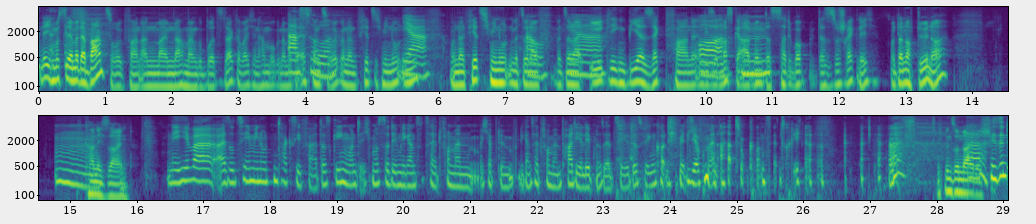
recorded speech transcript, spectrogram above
Nee, ich musste ja mit der Bahn zurückfahren an meinem, nach meinem Geburtstag. Da war ich in Hamburg und dann mit Ach der S-Bahn so. zurück und dann 40 Minuten. Ja. Und dann 40 Minuten mit so einer, Au. mit so einer Ja. ekligen Bier-Sektfahne in Oh, diese Maske atmen. mhm. Das hat überhaupt, das ist so schrecklich. Und dann noch Döner. Mhm. Kann nicht sein. Nee, hier war also zehn Minuten Taxifahrt. Das ging und ich musste dem die ganze Zeit von meinem, ich habe dem die ganze Zeit von meinem Partyerlebnis erzählt. Deswegen konnte ich mich nicht auf meinen Atem konzentrieren. Ich bin so neidisch. wir, sind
